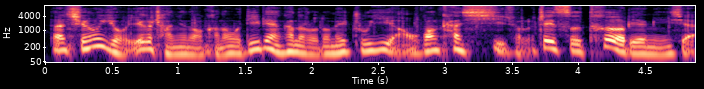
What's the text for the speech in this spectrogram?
但其中有一个长镜头，可能我第一遍看的时候都没注意啊，我光看戏去了，这次特别明显。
